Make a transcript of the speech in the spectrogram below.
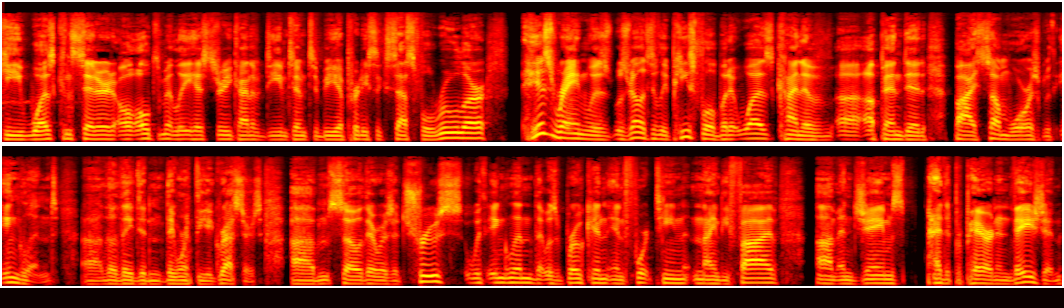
He was considered ultimately history kind of deemed him to be a pretty successful ruler. His reign was was relatively peaceful, but it was kind of uh, upended by some wars with England, uh, though they didn't they weren't the aggressors. Um, so there was a truce with England that was broken in 1495, um, and James had to prepare an invasion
